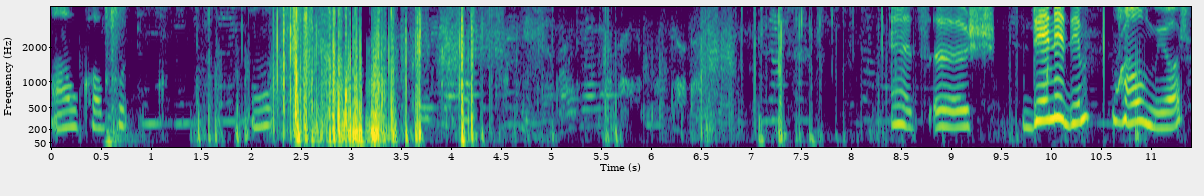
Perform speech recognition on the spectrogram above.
Aa bu kapı. O- Evet, e, denedim. Olmuyor.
